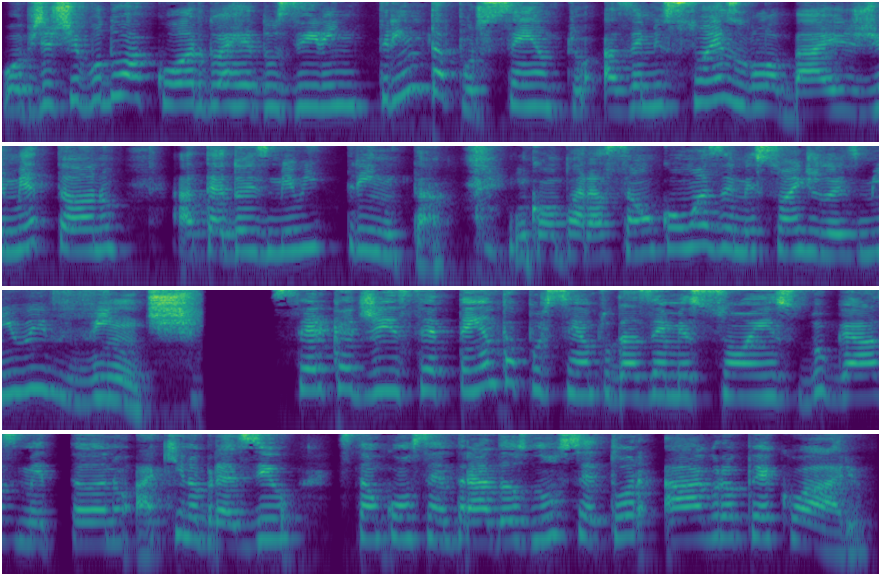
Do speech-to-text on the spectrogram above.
O objetivo do acordo é reduzir em 30% as emissões globais de metano até 2030, em comparação com as emissões de 2020. Cerca de 70% das emissões do gás metano aqui no Brasil estão concentradas no setor agropecuário.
